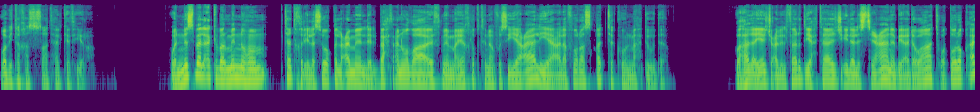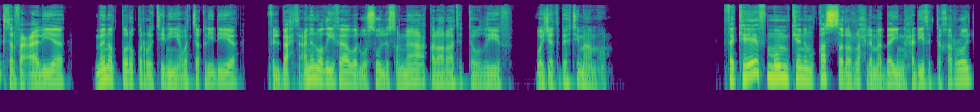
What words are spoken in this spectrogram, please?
وبتخصصاتها الكثيرة. والنسبة الأكبر منهم تدخل إلى سوق العمل للبحث عن وظائف مما يخلق تنافسية عالية على فرص قد تكون محدودة. وهذا يجعل الفرد يحتاج إلى الاستعانة بأدوات وطرق أكثر فعالية من الطرق الروتينية والتقليدية في البحث عن الوظيفة والوصول لصناع قرارات التوظيف وجذب اهتمامهم. فكيف ممكن نقصر الرحلة ما بين حديث التخرج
